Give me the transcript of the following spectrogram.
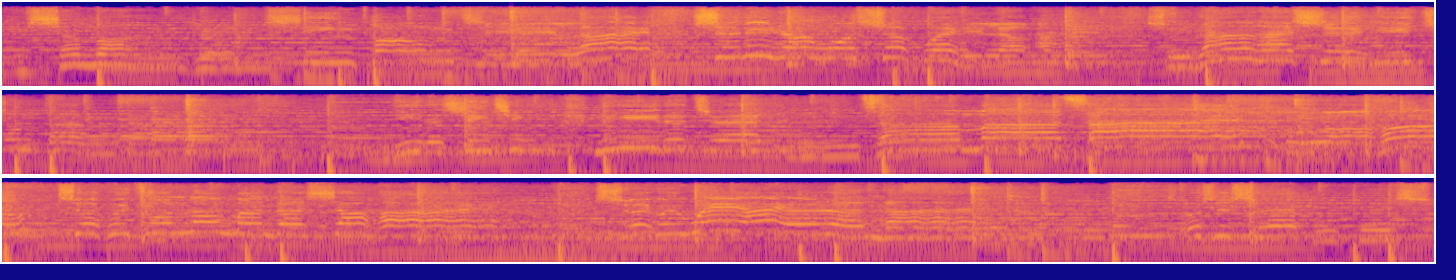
为什么又心痛起来？是你让我学会了爱，虽然爱是一种等待。你的心情，你的决定，怎么猜？会做浪漫的小孩，学会为爱而忍耐，就是学不会说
